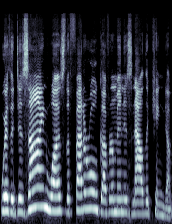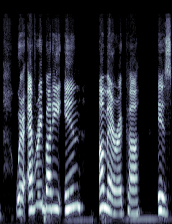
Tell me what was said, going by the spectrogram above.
where the design was the federal government is now the kingdom, where everybody in America is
